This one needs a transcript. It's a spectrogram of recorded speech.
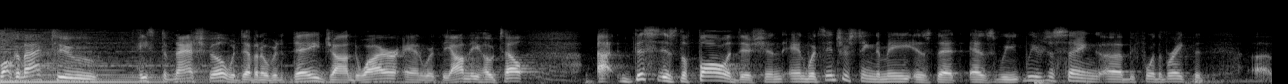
Welcome back to Taste of Nashville with Devin O'Day, John Dwyer, and we're at the Omni Hotel. Uh, this is the fall edition, and what's interesting to me is that as we, we were just saying uh, before the break that uh,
